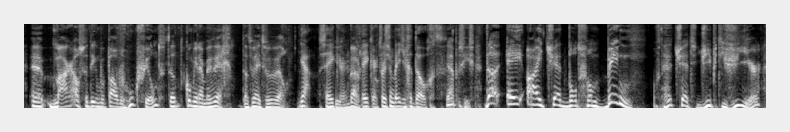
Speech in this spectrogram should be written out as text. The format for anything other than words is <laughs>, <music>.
Eh, maar als dat ding een bepaalde hoek filmt... dan kom je daarmee weg. Dat weten we wel. Ja, zeker. zeker. Het was een beetje gedoogd. Ja, precies. De AI-chatbot van Bing, of het chat GPT-4...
